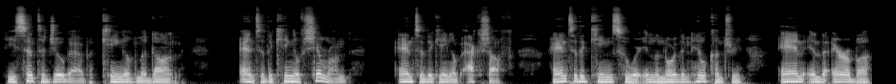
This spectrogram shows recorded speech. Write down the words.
he sent to Jobab, king of Madon, and to the king of Shimron, and to the king of Achshaph, and to the kings who were in the northern hill country, and in the Arabah,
